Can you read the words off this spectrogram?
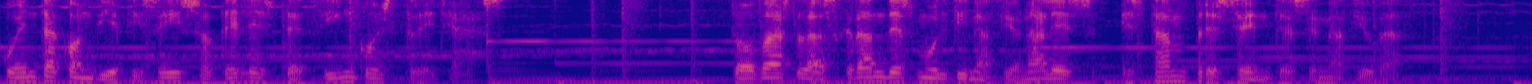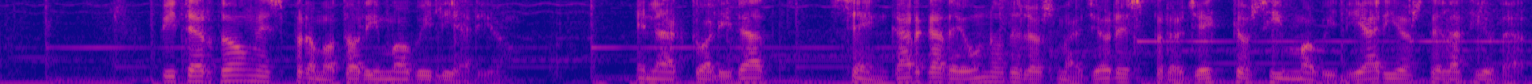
Cuenta con 16 hoteles de 5 estrellas. Todas las grandes multinacionales están presentes en la ciudad. Peter Dong es promotor inmobiliario. En la actualidad se encarga de uno de los mayores proyectos inmobiliarios de la ciudad.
